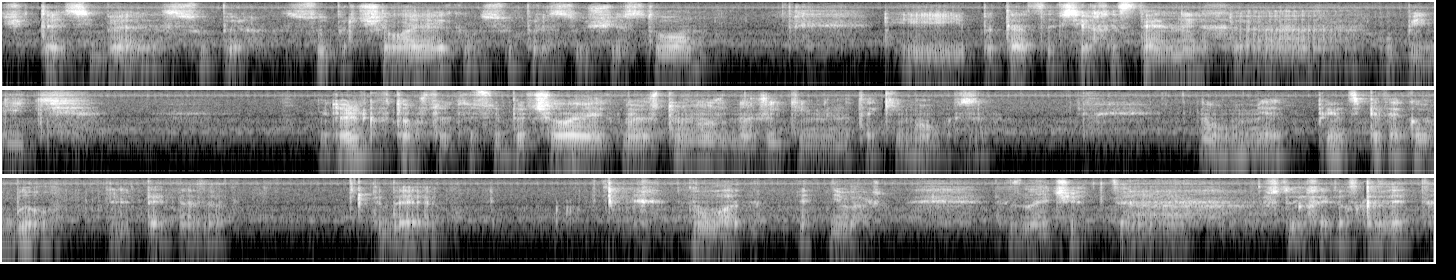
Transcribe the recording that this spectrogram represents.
считать себя супер, супер человеком, супер существом и пытаться всех остальных э, убедить не только в том, что ты супер человек, но и что нужно жить именно таким образом. Ну, у меня, в принципе, такое было лет пять назад, когда я... Ну ладно, это не важно. Значит, э, что я хотел сказать-то?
